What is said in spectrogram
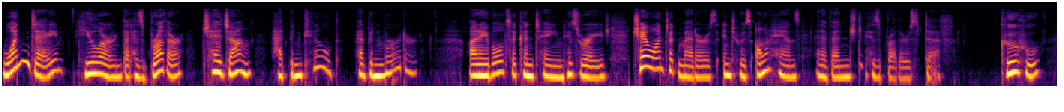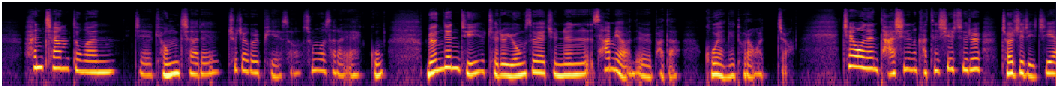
one day, he learned that his brother, Che Zhang, had been killed, had been murdered. Unable to contain his rage, Che Won took matters into his own hands and avenged his brother's death. 그 후 한참 동안 이제 경찰의 추적을 피해서 숨어 살아야 했고 몇 년 뒤 죄를 용서해 주는 사면을 받아 고향에 돌아왔죠. 채원은 다시는 같은 실수를 저지르지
